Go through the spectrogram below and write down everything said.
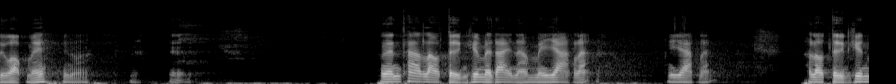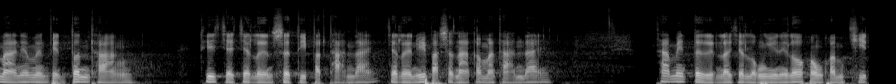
ดูออกไหมพี่น้อง เพราะฉะนั้นถ้าเราตื่นขึ้นมาได้นะไม่ยากละไม่ยากละพอเราตื่นขึ้นมาเนี่ยมันเป็นต้นทางที่จะเจริญสติปัฏฐานได้ เจริญวิปัสสนากรรมฐานได้ ถ้าไม่ตื่นเราจะหลงอยู่ในโลกของความคิด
